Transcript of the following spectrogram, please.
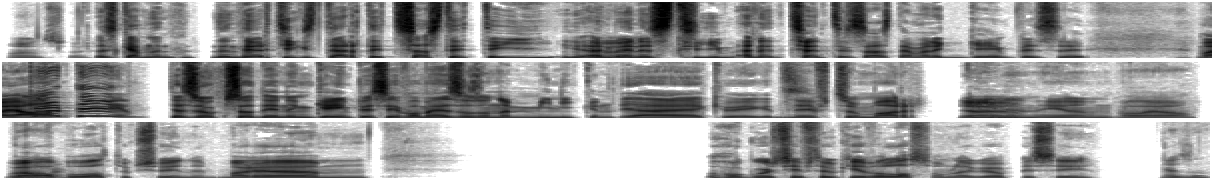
Oh, sorry. Dus ik heb een, een RTX 3060 Ti Ja. in mijn stream en een 2060 in mijn game PC. Maar ja, het is ook zo, in een game PC van mij is dat zo'n miniken. Ja, ja, ik weet het. Die heeft zomaar Ja, ja. één, één, wel ja. Ja, whatever. Abbo had ook zo in. Hè. Maar ehm, Hogwarts heeft ook heel veel last van blijkbaar op PC. Is het?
